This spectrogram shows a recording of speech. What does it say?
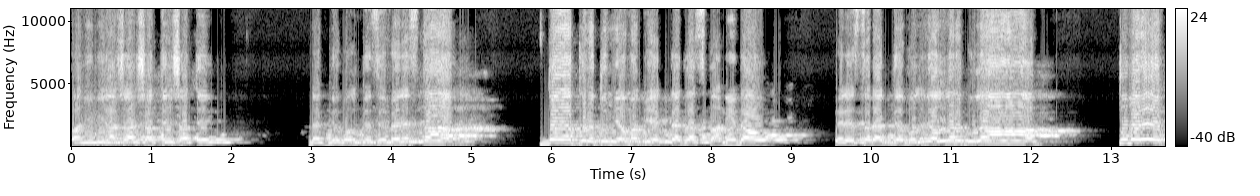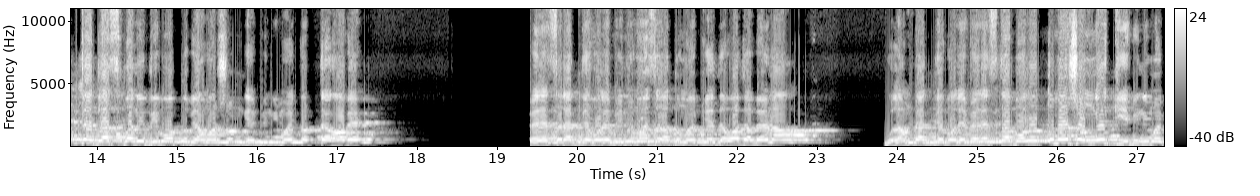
পানি নিয়ে আসার সাথে সাথে ডাকতে বলতেছে ফেরেস্তা দয়া করে তুমি আমাকে একটা গ্লাস পানি দাও। ফেরেস্তা ডাকতে বলে আল্লাহর গোলাম তোমার একটা গ্লাস পানি দিব, তবে আমার সঙ্গে বিনিময় করতে হবে। বলে, বিনিময় ছাড়া তোমাকে দেওয়া যাবে না। গোলাম বলে বলো তোমার সঙ্গে কি বিনিময়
